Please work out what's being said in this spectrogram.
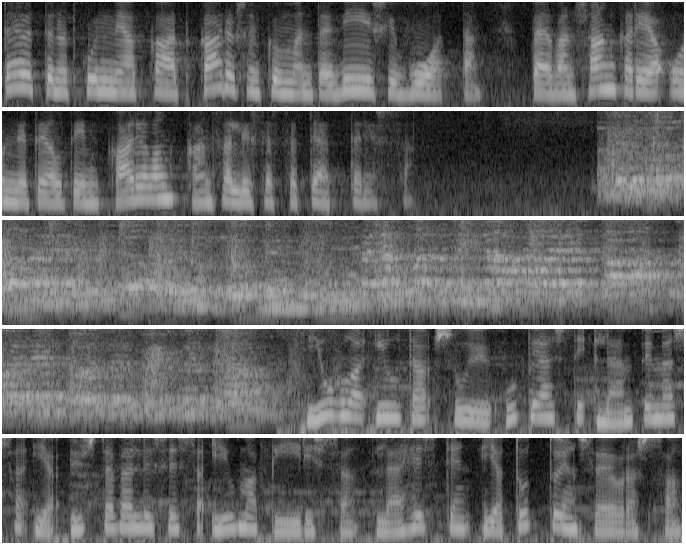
täyttänyt kunniakkaat 85 vuotta. Päivän sankaria onniteltiin Karjalan kansallisessa teatterissa. Juhlailta sujui upeasti lämpimässä ja ystävällisessä ilmapiirissä läheisten ja tuttujen seurassa.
